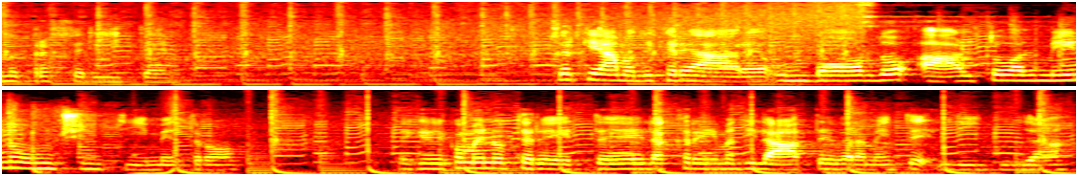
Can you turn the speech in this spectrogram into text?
come preferite. Cerchiamo di creare un bordo alto almeno un centimetro perché come noterete la crema di latte è veramente liquida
